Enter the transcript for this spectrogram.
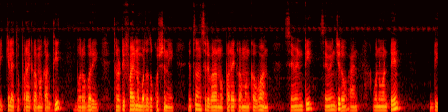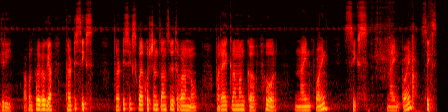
टिक केला आहे तो पर्याय क्रमांक अगदी बरोबर आहे. थर्टी फाय नंबरचा जो क्वेश्चन आहे याचा आन्सर आहे बाळांनो पर्याय क्रमांक one seventy seven zero and one one ten degree आपण पुढे बघूया. Thirty six thirty six Y क्वेश्चनचा आन्सर येतं बाळांनो पर्याय क्रमांक four nine point six nine point six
